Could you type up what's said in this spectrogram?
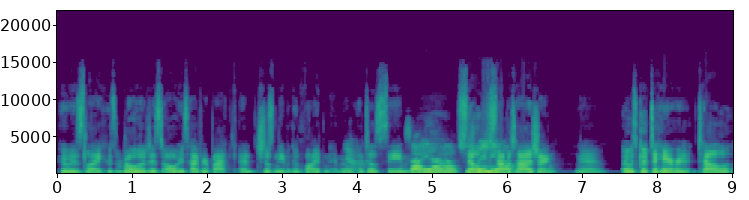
who is like whose role it is to always have your back, and she doesn't even confide in him. It, Yeah. it does seem Exactly. Yeah, she's self really alone. sabotaging. yeah, it was good to hear her tell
